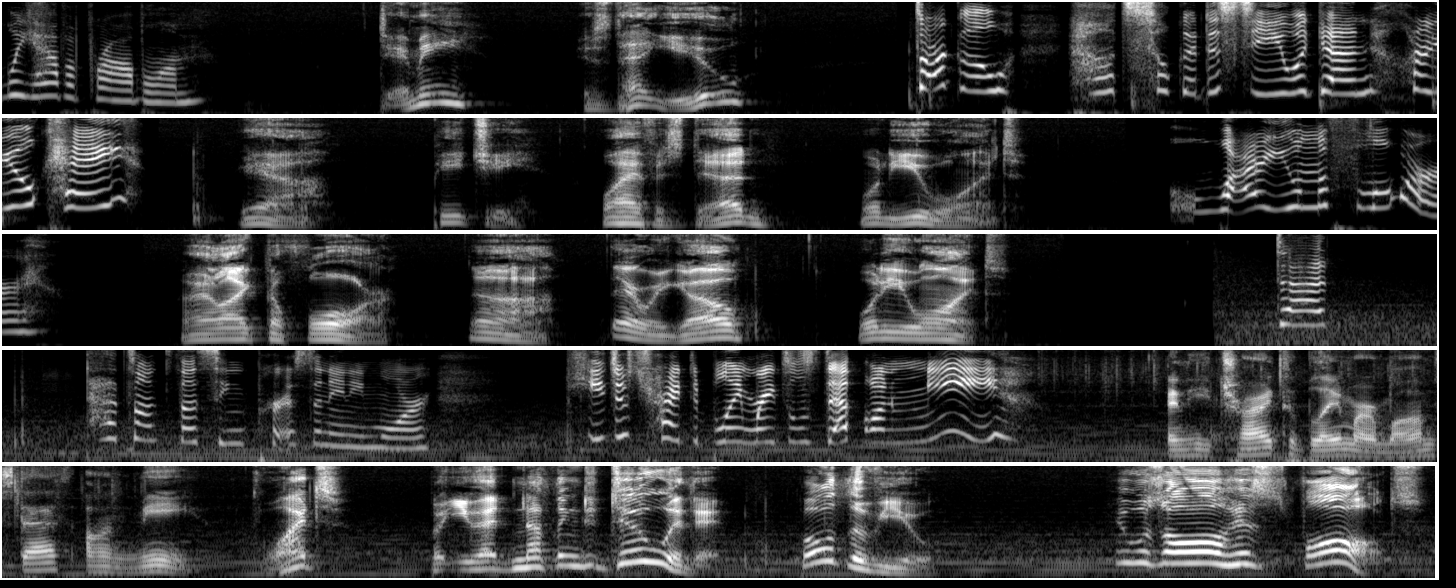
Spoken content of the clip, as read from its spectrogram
We have a problem. Demi? Is that you? Darko, oh, it's so good to see you again. Are you okay? Yeah. Peachy. Wife is dead. What do you want? Why are you on the floor? I like the floor. Ah, there we go. What do you want? Dad, Dad's not the same person anymore. He just tried to blame Rachel's death on me. And he tried to blame our mom's death on me. What? But you had nothing to do with it. Both of you. It was all his fault.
